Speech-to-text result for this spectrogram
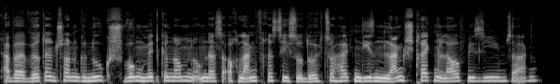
Aber wird denn schon genug Schwung mitgenommen, um das auch langfristig so durchzuhalten, diesen Langstreckenlauf, wie Sie sagen?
